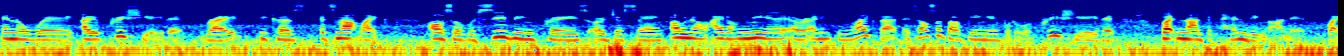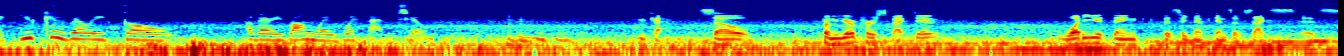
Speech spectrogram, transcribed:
in a way I appreciate it, right? Because it's not like also receiving praise or just saying, oh no, I don't need it or anything like that. It's also about being able to appreciate it, but not depending on it. Like, you can really go a very wrong way with that too. Mm-hmm. Mm-hmm. Okay. So, from your perspective, what do you think the significance of sex is?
